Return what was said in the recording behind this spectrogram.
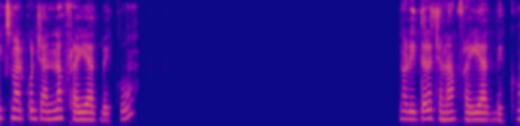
ಮಿಕ್ಸ್ ಮಾಡ್ಕೊಂಡು ಚೆನ್ನಾಗಿ ಫ್ರೈ ಆಗಬೇಕು. ನೋಡಿ, ಈ ಥರ ಚೆನ್ನಾಗಿ ಫ್ರೈ ಆಗಬೇಕು.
